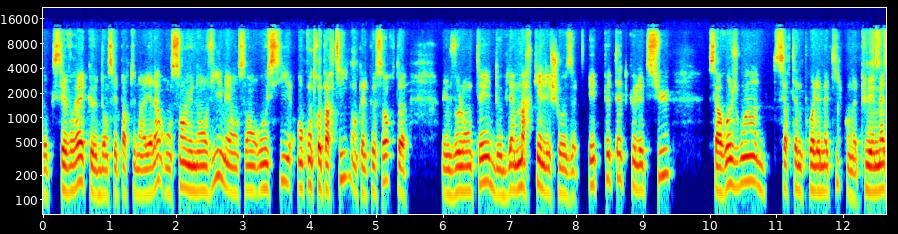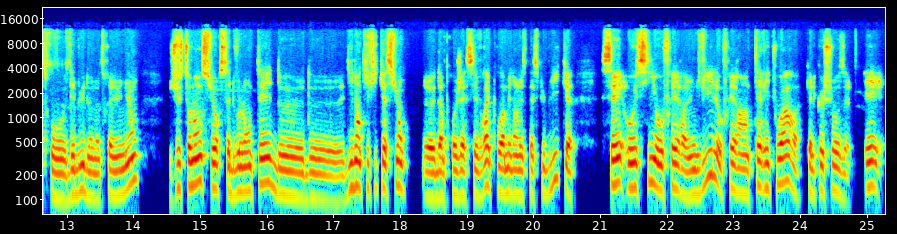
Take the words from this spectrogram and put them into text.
Donc c'est vrai que dans ces partenariats-là, on sent une envie, mais on sent aussi en contrepartie, en quelque sorte, une volonté de bien marquer les choses. Et peut-être que là-dessus, ça rejoint certaines problématiques qu'on a pu émettre au début de notre réunion, justement sur cette volonté d'identification de, euh, d'un projet. C'est vrai que programmer dans l'espace public, c'est aussi offrir à une ville, offrir à un territoire quelque chose. Et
